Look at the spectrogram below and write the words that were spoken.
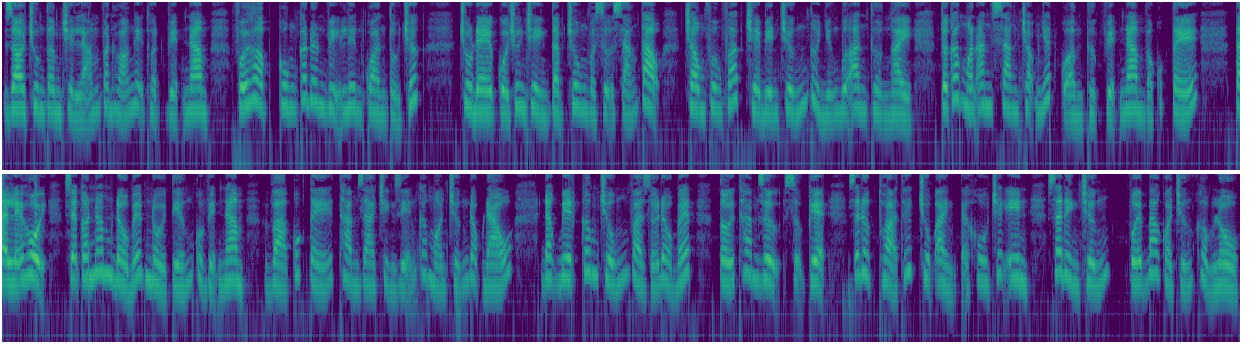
do Trung tâm Triển lãm Văn hóa Nghệ thuật Việt Nam phối hợp cùng các đơn vị liên quan tổ chức. Chủ đề của chương trình tập trung vào sự sáng tạo trong phương pháp chế biến trứng từ những bữa ăn thường ngày, từ các món ăn sang trọng nhất của ẩm thực Việt Nam và quốc tế. Tại lễ hội sẽ có 5 đầu bếp nổi tiếng của Việt Nam và quốc tế tham gia trình diễn các món trứng độc đáo. Đặc biệt công chúng và giới đầu bếp tới tham dự sự kiện sẽ được thỏa thích chụp ảnh tại khu check-in gia đình trứng với ba quả trứng khổng lồ,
